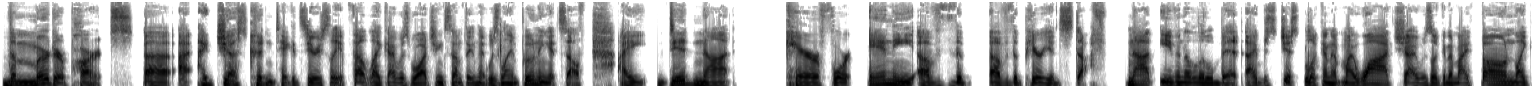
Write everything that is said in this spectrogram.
the murder parts uh I, I just couldn't take it seriously. It felt like i was watching something that was lampooning itself. I did not care for any of the of the period stuff not even a little bit. I was just looking at my watch. I was looking at my phone, like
